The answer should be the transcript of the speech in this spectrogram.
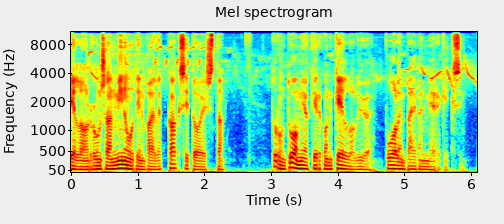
Kello on runsaan minuutin vaille 12. Turun tuomiokirkon kello lyö puolen päivän merkiksi.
